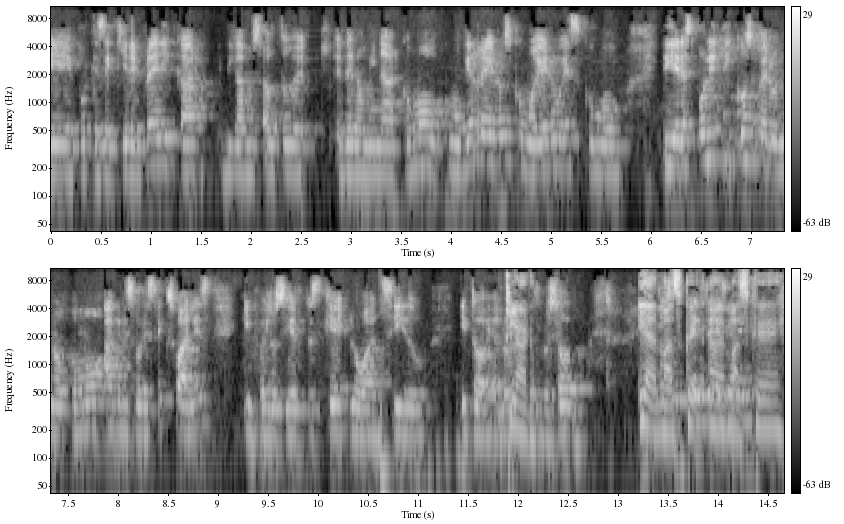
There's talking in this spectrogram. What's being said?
Eh, porque se quieren predicar, digamos, autodenominar como, como guerreros, como héroes, como líderes políticos, pero no como agresores sexuales, y pues lo cierto es que lo han sido y todavía lo, son. Y además que, además que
